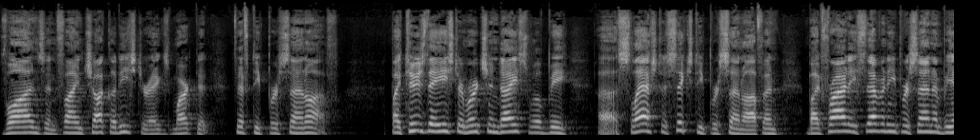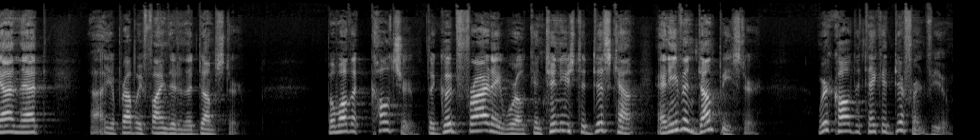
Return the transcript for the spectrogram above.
Vons and find chocolate Easter eggs marked at 50% off. By Tuesday, Easter merchandise will be uh, slashed to 60% off, and by Friday, 70%, and beyond that, uh, you'll probably find it in the dumpster. But while the culture, the Good Friday world, continues to discount and even dump Easter, we're called to take a different view.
